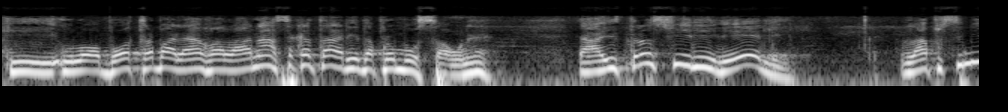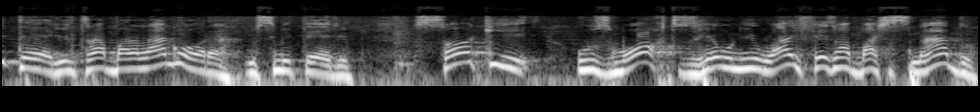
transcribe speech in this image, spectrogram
que o Lobó trabalhava lá na Secretaria da Promoção, né? Aí transferiram ele lá pro cemitério. Ele trabalha lá agora, no cemitério. Só que os mortos reuniu lá e fez um abaixo assinado.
